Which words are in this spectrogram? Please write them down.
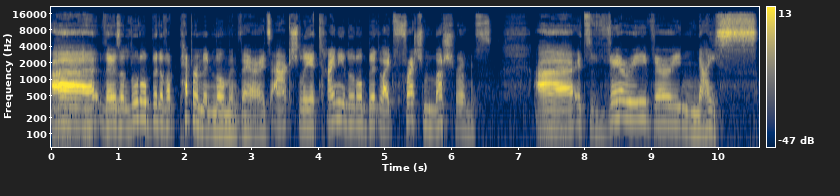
Uh, there's a little bit of a peppermint moment there. It's actually a tiny little bit like fresh mushrooms. Uh, it's very, very nice.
